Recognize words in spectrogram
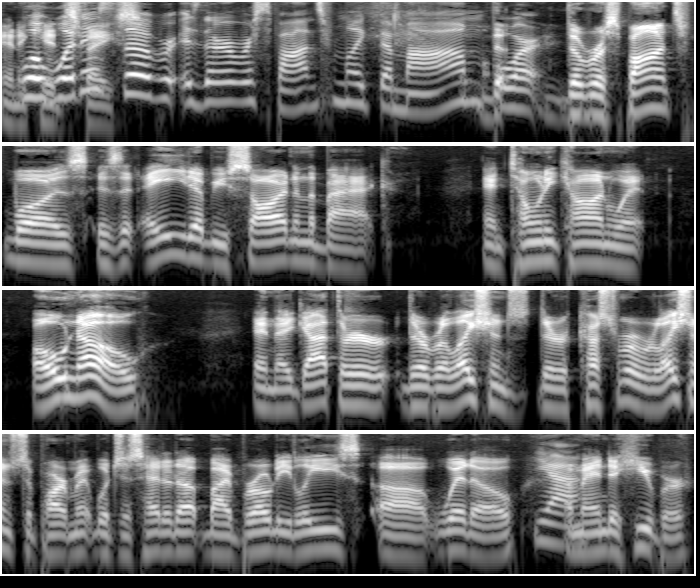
in a well, kid's what is face. the is there a response from like the mom the, or the response was is that AEW saw it in the back and Tony Khan went, "Oh no." And they got their their relations their customer relations department which is headed up by Brodie Lee's uh, widow, Yeah. Amanda Huber.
